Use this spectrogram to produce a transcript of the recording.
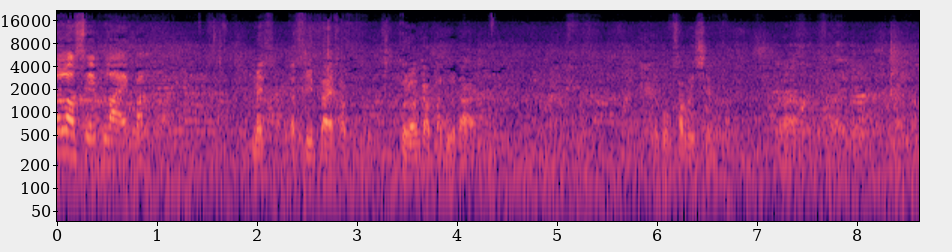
แล้วเราเซฟไลฟ์ปะไม่อาทิตย์ได้ครับ คุณเรากลับมาดูได้เดี๋ยวผมเข้าไปเช็คว่าอะไรเนี่ยอะไรเนี่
